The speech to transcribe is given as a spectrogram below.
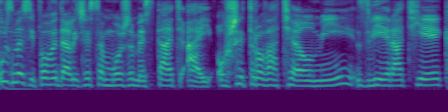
Už sme si povedali, že sa môžeme stať aj ošetrovateľmi zvieratiek,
